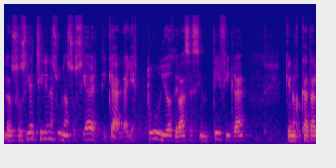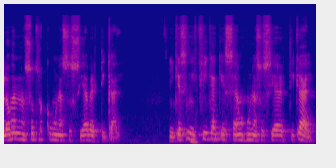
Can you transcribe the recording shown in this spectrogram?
la sociedad chilena es una sociedad vertical, hay estudios de base científica que nos catalogan a nosotros como una sociedad vertical. ¿Y qué significa que seamos una sociedad vertical?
